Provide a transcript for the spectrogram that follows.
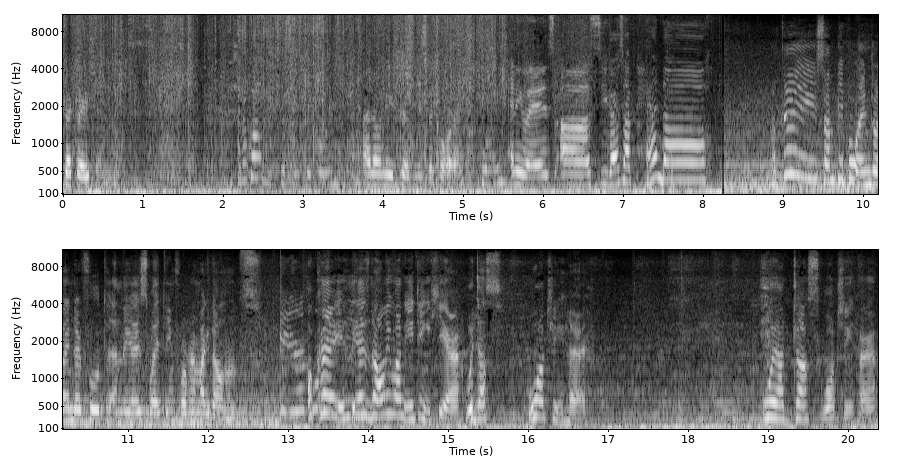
decorations. Should have gotten Christmas decor. I don't need Christmas decor. Anyways, uh, see you guys at Panda. Okay, some people are enjoying their food and Leah is waiting for her McDonald's. Okay, Leah is the only one eating here. We're just watching her. We are just watching her.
